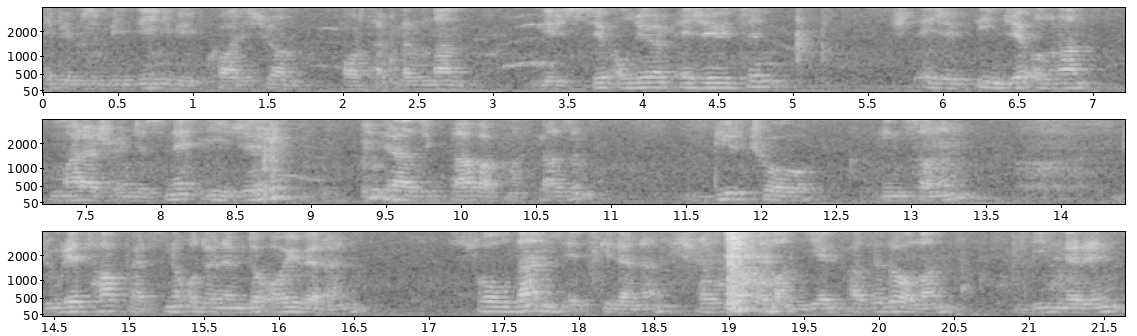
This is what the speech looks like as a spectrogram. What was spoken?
Hepimizin bildiği gibi koalisyon ortaklarından birisi oluyor Ecevit'in. İşte Ecevit deyince o zaman Maraş öncesine iyice birazcık daha bakmak lazım. Birçoğu insanın Cumhuriyet Halk Partisi'ne o dönemde oy veren, soldan etkilenen, solda olan, yelpazede olan binlerin,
